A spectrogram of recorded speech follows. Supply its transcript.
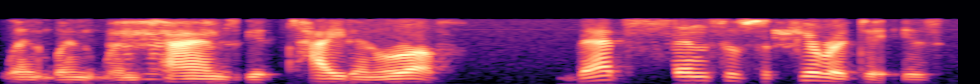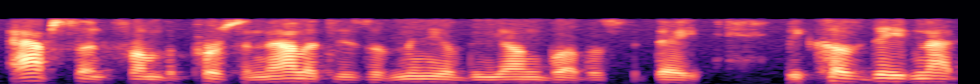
when when when mm-hmm. times get tight and rough. That sense of security is absent from the personalities of many of the young brothers today because they've not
